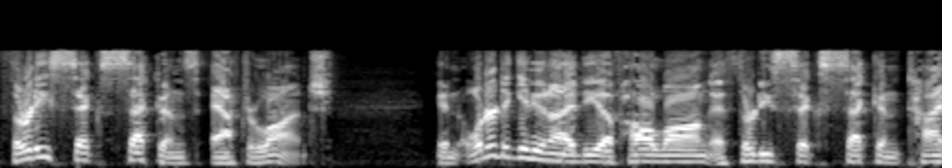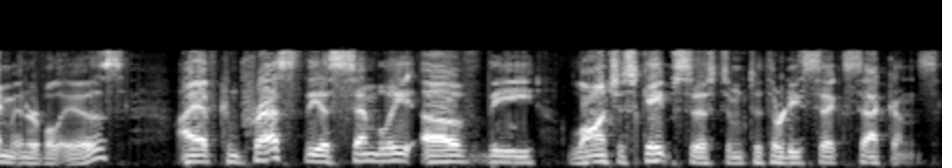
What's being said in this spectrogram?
36 seconds after launch. In order to give you an idea of how long a 36 second time interval is, I have compressed the assembly of the launch escape system to 36 seconds.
